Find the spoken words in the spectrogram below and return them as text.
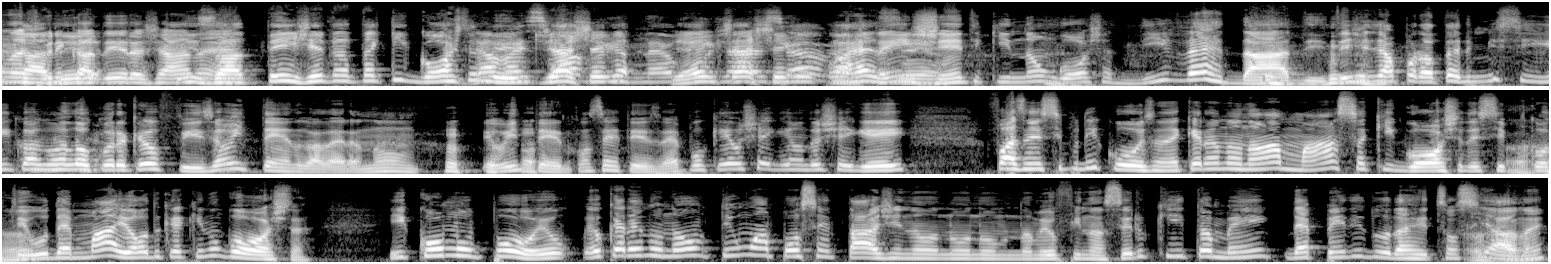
começando as brincadeiras já, né? Exato. Tem gente até que gosta Já mesmo, já abrindo, chega, né? Já, já já chega com a resenha. tem gente que não gosta de verdade. Tem gente que já por até de me seguir com alguma loucura que eu fiz. Eu entendo, galera. Não, eu entendo, com certeza. É porque eu cheguei onde eu cheguei fazendo esse tipo de coisa, né? Querendo ou não, a massa que gosta desse tipo de Aham. conteúdo é maior do que a que não gosta. E como, pô, eu, eu querendo ou não, tem uma porcentagem no, no, no- no meu financeiro que também depende do, da rede social, Aham. né?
